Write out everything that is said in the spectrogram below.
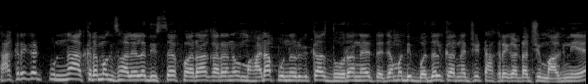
ठाकरे गट पुन्हा आक्रमक झालेला दिसतोय फरा कारण म्हाडा पुनर्विकास धोरण आहे त्याच्यामध्ये बदल करण्याची ठाकरे गटाची मागणी आहे.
